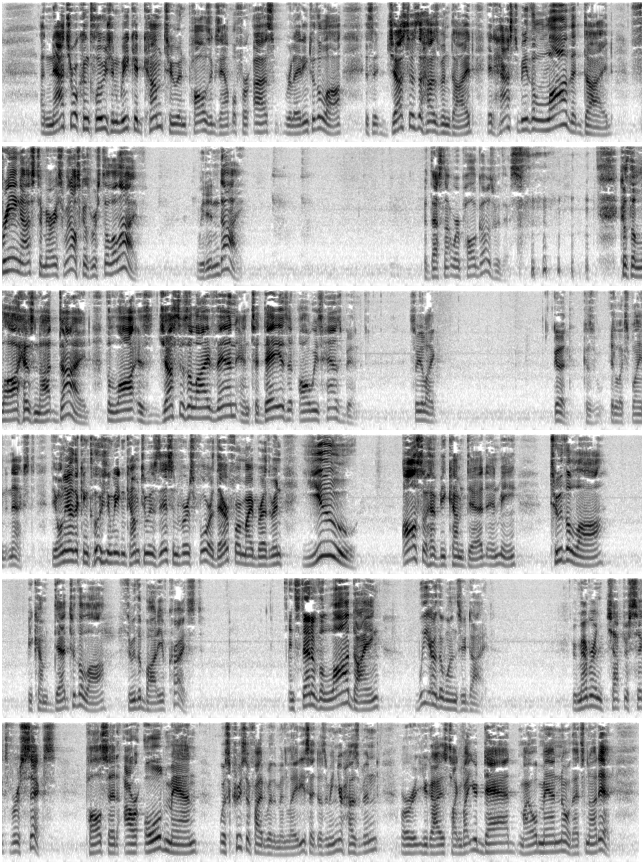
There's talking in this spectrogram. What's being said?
A natural conclusion we could come to in Paul's example for us relating to the law is that just as the husband died, it has to be the law that died, freeing us to marry someone else because we're still alive. We didn't die. But that's not where Paul goes with this. Because the law has not died. The law is just as alive then and today as it always has been. So you're like, good, because it'll explain it next. The only other conclusion we can come to is this in verse 4 Therefore, my brethren, you also have become dead, and me, to the law, become dead to the law through the body of Christ. Instead of the law dying, we are the ones who died. Remember in chapter 6, verse 6, Paul said, Our old man was crucified with him. And ladies, that doesn't mean your husband or you guys talking about your dad, my old man. No, that's not it.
